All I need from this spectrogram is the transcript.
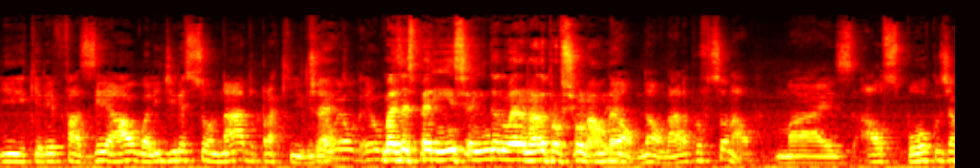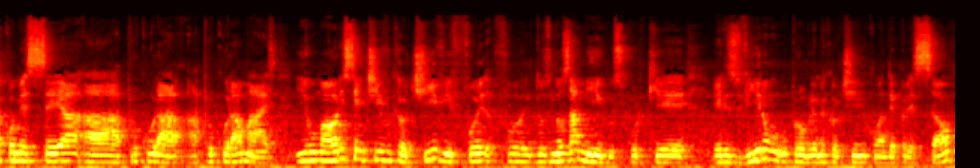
e querer fazer algo ali direcionado para aquilo. Então eu, eu, Mas a experiência ainda não era nada profissional, não, né? Não, não, nada profissional. Mas aos poucos já comecei a, a, procurar, a procurar mais. E o maior incentivo que eu tive foi, foi dos meus amigos, porque eles viram o problema que eu tive com a depressão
